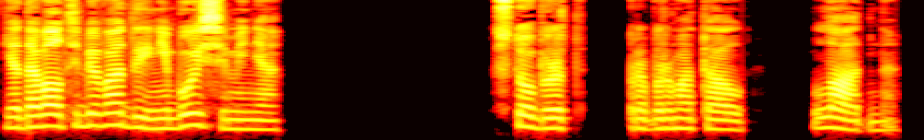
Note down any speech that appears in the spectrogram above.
«Я давал тебе воды, не бойся меня». Стоброд пробормотал, «Ладно».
